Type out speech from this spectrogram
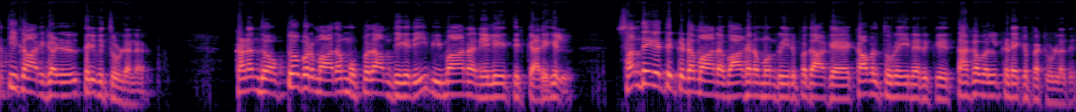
அதிகாரிகள் தெரிவித்துள்ளனர். கடந்த அக்டோபர் மாதம் முப்பதாம் தேதி விமான நிலையத்திற்கு அருகில் சந்தேகத்திற்கிடமான வாகனம் ஒன்று இருப்பதாக காவல்துறையினருக்கு தகவல் கிடைக்கப்பட்டுள்ளது.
